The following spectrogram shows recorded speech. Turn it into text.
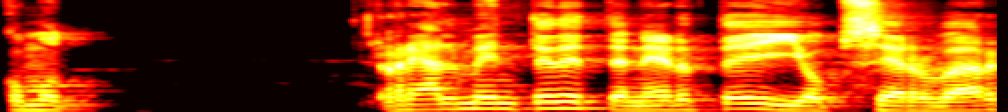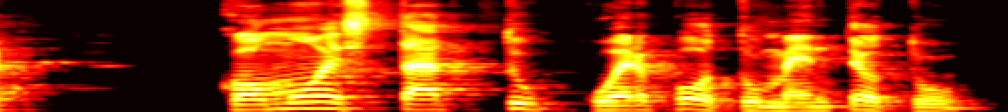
Como realmente detenerte y observar cómo está tu cuerpo o tu mente o tu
